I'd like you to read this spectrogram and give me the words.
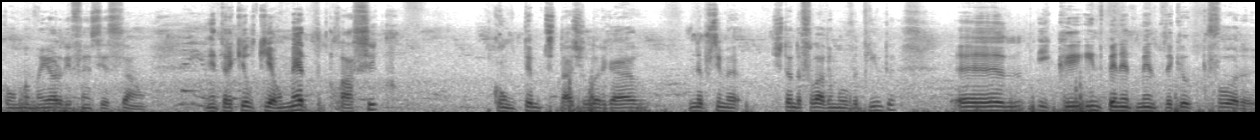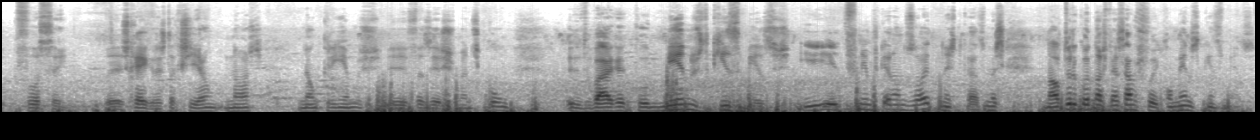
com uma maior diferenciação entre aquilo que é o método clássico, com o tempo de estágio alargado, ainda por cima estando a falar de uma uva tinta, uh, e que independentemente daquilo que, for, que fossem as regras da região, nós não queríamos uh, fazer chumantes com de vaga com menos de 15 meses. E definimos que eram 18 neste caso, mas na altura quando nós pensámos foi com menos de 15 meses.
